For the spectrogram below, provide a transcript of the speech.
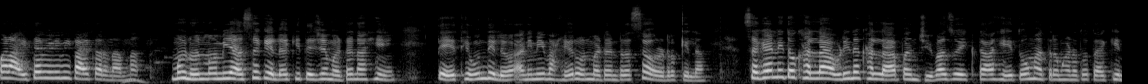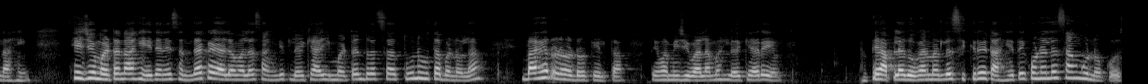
पण आयत्या वेळी मी काय करणार ना? म्हणून मग मी असं केलं की ते जे मटण आहे ते ठेवून दिलं आणि मी बाहेरून मटण रस्सा ऑर्डर केला. सगळ्यांनी तो खाल्ला आवडीनं खाल्ला पण जीवा जो एकटा आहे तो मात्र म्हणत होता की नाही. हे जे मटण आहे त्याने संध्याकाळी आलं मला सांगितलं की आई मटण रस्सा तू नव्हता बनवला. बाहेरून ऑर्डर केला तेव्हा मी जीवाला म्हटलं की अरे ते आपल्या दोघांमधलं सिक्रेट आहे ते कोणाला सांगू नकोस.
